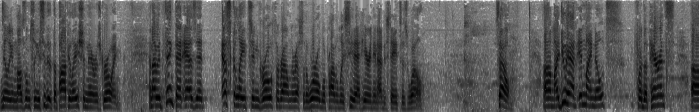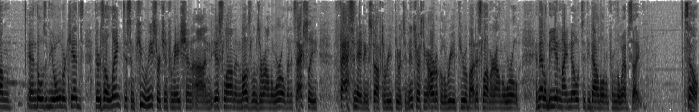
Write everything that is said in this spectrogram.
million Muslims. So you see that the population there is growing. And I would think that as it escalates in growth around the rest of the world, we'll probably see that here in the United States as well. So, um, I do have in my notes for the parents um, and those of you older kids, there's a link to some Pew Research information on Islam and Muslims around the world, and it's actually fascinating stuff to read through. It's an interesting article to read through about Islam around the world, and that'll be in my notes if you download them from the website. So,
